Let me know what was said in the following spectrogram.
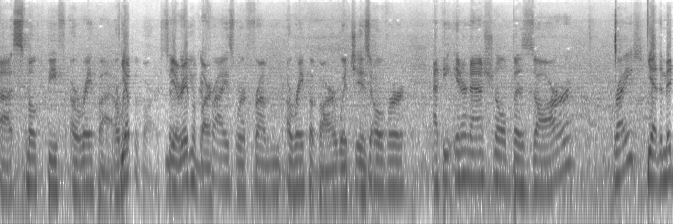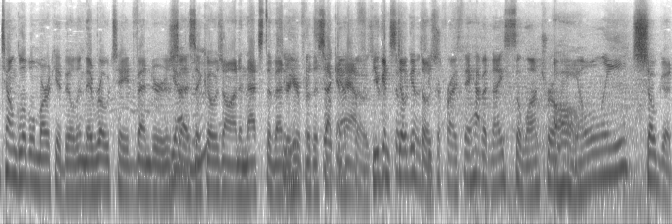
uh, smoked beef arepa, arepa Yep, bar. the arepa yucca bar. Fries were from Arepa Bar, which is over at the International Bazaar, right? Yeah, the Midtown Global Market building, they rotate vendors Yeah. as it goes on, and that's the vendor So here for the second half. those. You can still get those. yucca fries. They have a nice cilantro Oh. aioli, So good.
